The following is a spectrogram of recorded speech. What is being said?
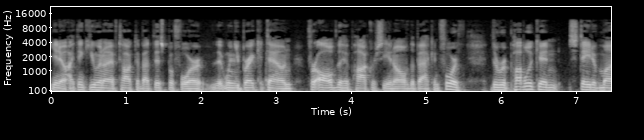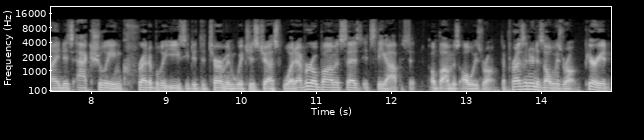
You know, I think you and I have talked about this before. That when you break it down, for all of the hypocrisy and all of the back and forth, the Republican state of mind is actually incredibly easy to determine, which is just whatever Obama says, it's the opposite. Obama's always wrong. The president is always wrong. Period.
